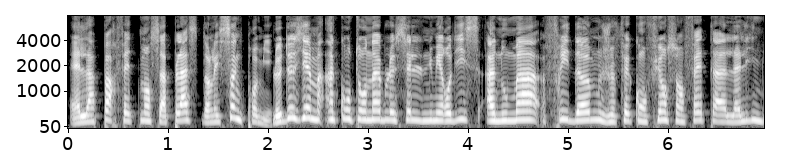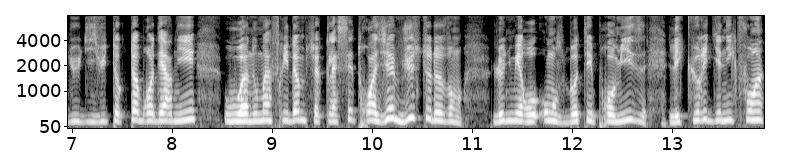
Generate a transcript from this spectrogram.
elle a parfaitement sa place dans les 5 premiers. Le deuxième incontournable, c'est le numéro 10, Anouma Freedom. Je fais confiance en fait à la ligne du 18 octobre dernier où Anouma Freedom se classait troisième juste devant le numéro 11, Beauté Promise. L'écurie d'Yannick Foin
